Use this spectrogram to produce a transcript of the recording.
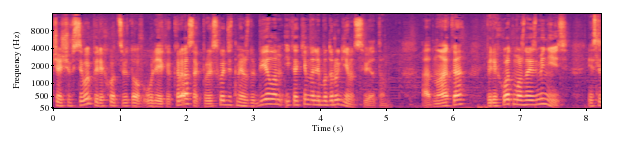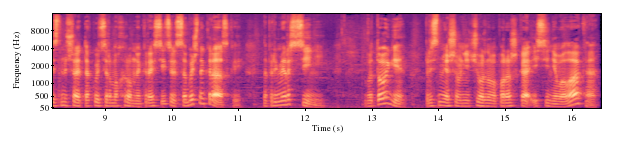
Чаще всего переход цветов у лейкокрасок происходит между белым и каким-либо другим цветом. Однако, переход можно изменить, если смешать такой термохромный краситель с обычной краской, например, с синей. В итоге, при смешивании черного порошка и синего лака,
